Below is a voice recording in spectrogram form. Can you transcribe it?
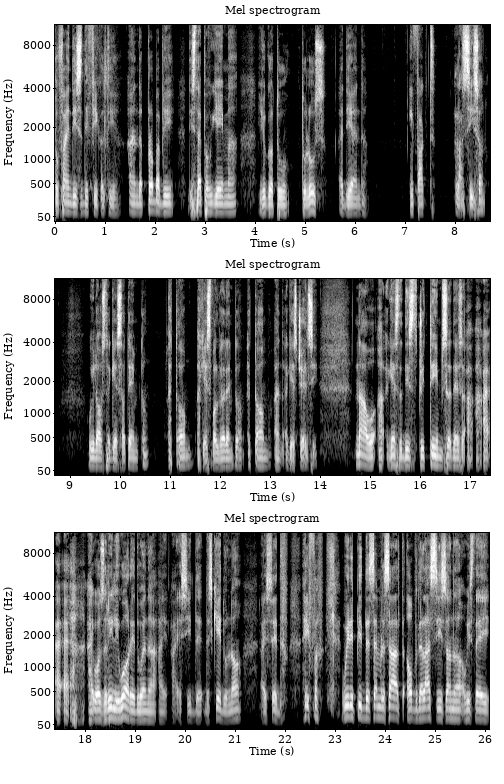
to find this difficulty, and uh, probably this type of game uh, you go to to lose at the end. In fact, last season we lost against Southampton at home, against Wolverhampton at home, and against Chelsea now uh, against these three teams, uh, there's, I, I, I, I was really worried when uh, I, I see the, the schedule. No, I said if we repeat the same result of the last season, uh, we stay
